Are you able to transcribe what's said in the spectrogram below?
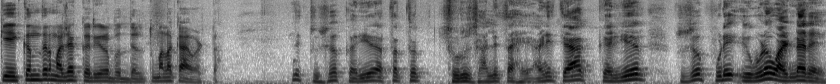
की एकंदर माझ्या करिअरबद्दल तुम्हाला काय वाटतं? नाही तुझं करिअर आता तर सुरू झालेच आहे आणि त्या करिअर तुझं पुढे एवढं वाढणार आहे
